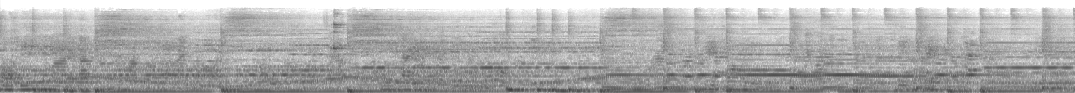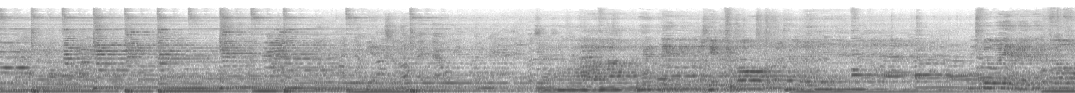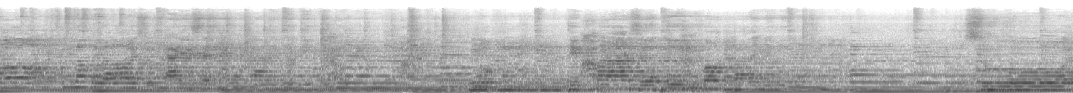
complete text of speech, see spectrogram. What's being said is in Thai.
สวัสดีครับคนไทยที่เข้ามาอยู่ที่ประเทศนี้นะครับเปลี่ยนชื่อจากแผ่นดินทิศโบเธอด้วยเรือน้องล่ พื้นหมดไป สู่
